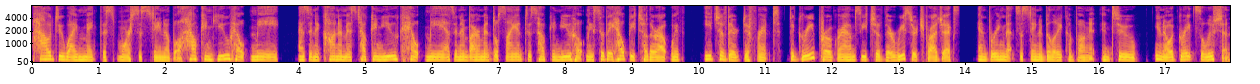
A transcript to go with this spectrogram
how do I make this more sustainable? How can you help me as an economist? How can you help me as an environmental scientist? How can you help me? So they help each other out with each of their different degree programs, each of their research projects and bring that sustainability component into, you know, a great solution.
